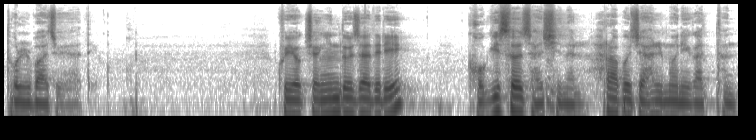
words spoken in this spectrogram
돌봐줘야 되고 구역장 인도자들이 거기서 자신을 할아버지 할머니 같은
